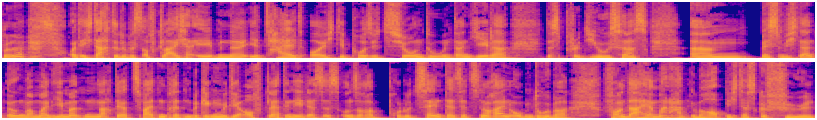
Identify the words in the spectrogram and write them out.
und ich dachte, du bist auf gleicher Ebene, ihr teilt euch die Position, du und Daniela, des Producers, ähm, bis mich dann irgendwann mal jemanden nach der zweiten, dritten Begegnung mit dir aufklärte, nee, das ist unser Produzent, der sitzt nur rein oben drüber. Von daher, man hat überhaupt nicht das Gefühl,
